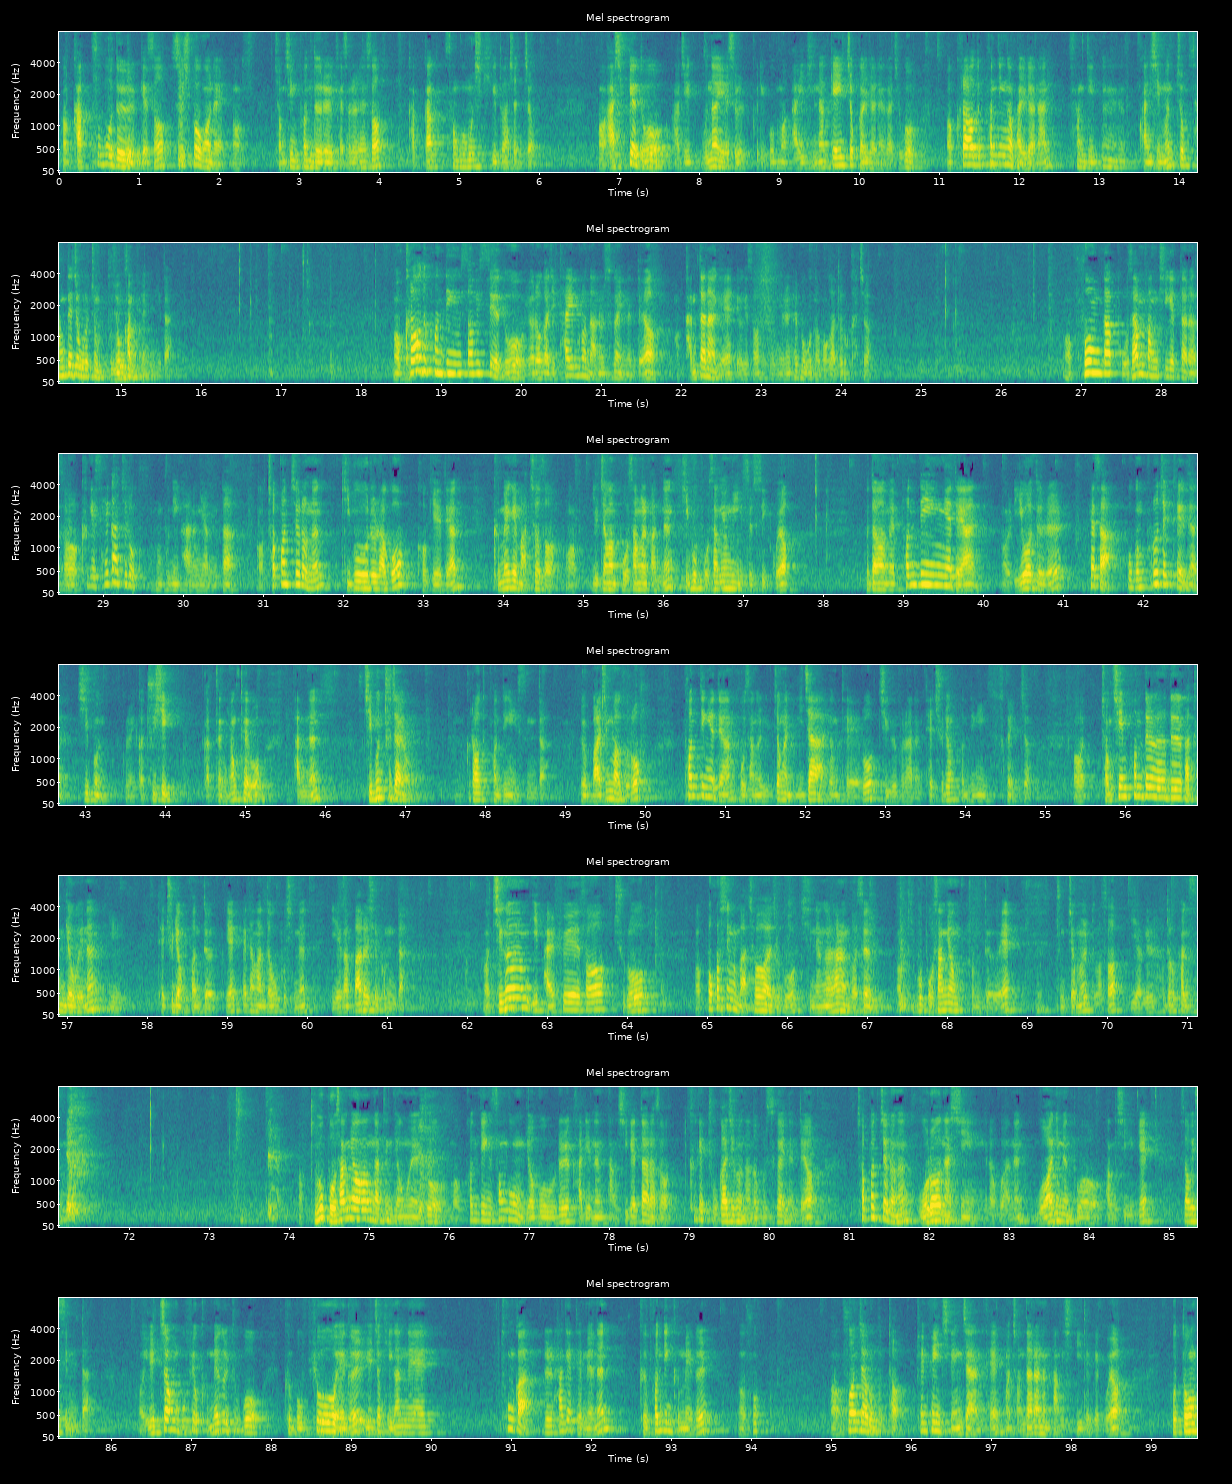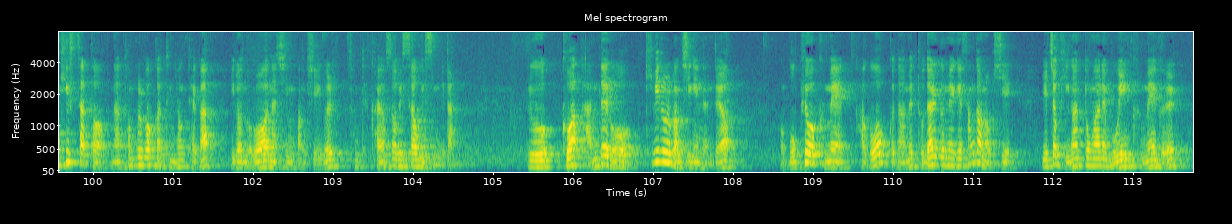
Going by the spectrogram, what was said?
어, 각 후보들께서 수십억 원의 어, 정치인 펀드를 개설을 해서 각각 성공을 시키기도 하셨죠. 어, 아쉽게도 아직 문화예술 그리고 뭐 IT나 게임 쪽 관련해 가지고 어, 크라우드 펀딩과 관련한 상디, 음, 관심은 좀 상대적으로 좀 부족한 편입니다. 어, 크라우드 펀딩 서비스에도 여러 가지 타입으로 나눌 수가 있는데요. 어, 간단하게 여기서 정리를 해보고 넘어가도록 하죠. 어, 후원과 보상 방식에 따라서 크게 세 가지로 구분이 가능합니다. 어, 첫 번째로는 기부를 하고 거기에 대한 금액에 맞춰서 어, 일정한 보상을 받는 기부 보상형이 있을 수 있고요. 그 다음에 펀딩에 대한 어, reward를 회사 혹은 프로젝트에 대한 지분, 그러니까 주식 같은 형태로 받는 지분 투자형 크라우드 펀딩이 있습니다. 그리고 마지막으로 펀딩에 대한 보상을 일정한 이자 형태로 지급을 하는 대출형 펀딩이 있을 수가 있죠. 어, 정치인 펀드들 같은 경우에는 이 대출형 펀드에 해당한다고 보시면 이해가 빠르실 겁니다. 어, 지금 이 발표에서 주로 어, focusing을 맞춰가지고 진행을 하는 것은 어, 기부 보상형 펀드에 중점을 둬서 이야기를 하도록 하겠습니다. 보상형 같은 경우에도 뭐 펀딩 성공 여부를 가리는 방식에 따라서 크게 두 가지로 나눠볼 수가 있는데요. 첫 번째로는 all or nothing이라고 하는 모 아니면 도의 방식의 서비스입니다. 어, 일정 목표 금액을 두고 그 목표액을 일정 기간 내에 통과를 하게 되면은 그 펀딩 금액을 어, 후, 어, 후원자로부터 캠페인 진행자한테 전달하는 방식이 되겠고요. 보통 킥스타터나 텀블벅 같은 형태가 이런 all or nothing 방식을 선택하여 서비스하고 있습니다. 그리고 그와 반대로 키비롤 방식이 있는데요. 목표 금액하고 그 다음에 도달 금액에 상관없이 일정 기간 동안에 모인 금액을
